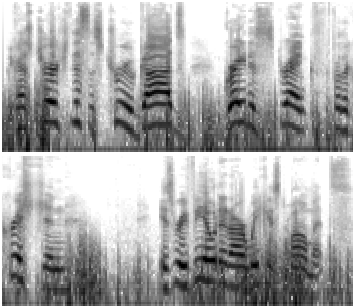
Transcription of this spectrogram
Because, church, this is true. God's greatest strength for the Christian is revealed in our weakest moments.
